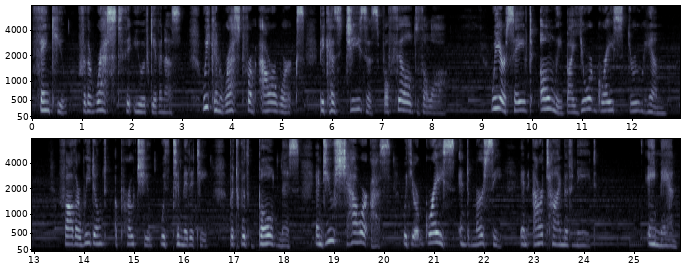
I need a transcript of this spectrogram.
Thank you for the rest that you have given us. We can rest from our works because Jesus fulfilled the law. We are saved only by your grace through him. Father, we don't approach you with timidity, but with boldness, and you shower us with your grace and mercy in our time of need. Amen.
